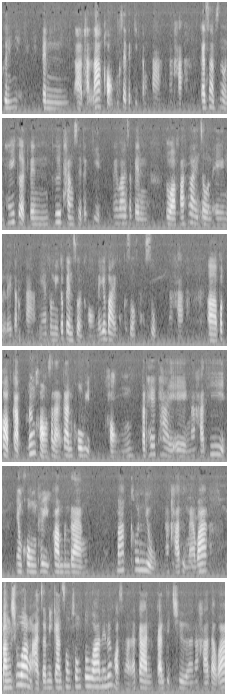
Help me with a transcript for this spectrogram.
พื้นเป็นฐานรากของเศรษฐกิจต่างๆนะคะการสนับสนุนให้เกิดเป็นพืชทางเศรษฐกิจ ไม่ว่าจะเป็นตัวฟ้าทลายโจรเองหรืออะไรต่างๆเนี่ยตรงนี้ก็เป็นส่วนของนโยบายของกระทรวงสาธารณสุขนะคะประกอบกับเรื่องของสถานการณ์โควิดของประเทศไทยเองนะคะที่ ยังคงทวีความรุนแรงมากขึ้นอยู่นะคะ ถึงแม้ว่าบางช่วงอาจจะมีการทรงๆตัวในเรื่องของสถานการณ์การติดเชื้อนะคะ แต่ว่า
